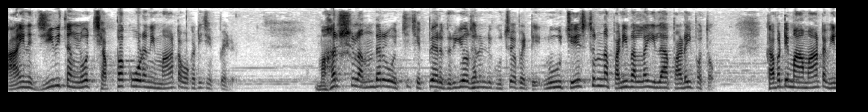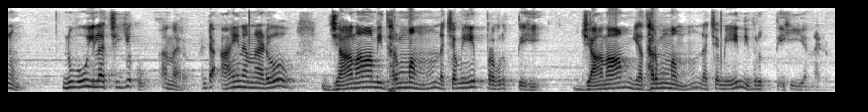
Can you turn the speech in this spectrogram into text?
ఆయన జీవితంలో చెప్పకూడని మాట ఒకటి చెప్పాడు. మహర్షులందరూ వచ్చి చెప్పారు దుర్యోధనుడిని కూర్చోపెట్టి నువ్వు చేస్తున్న పని వల్ల ఇలా పాడైపోతావు. కాబట్టి మా మాట విను. నువ్వు ఇలా చెయ్యకు అన్నారు. అంటే ఆయన అన్నాడు జానామి ధర్మం నచమే ప్రవృత్తి జానామ్యధర్మం నచమే నివృత్తి అన్నాడు.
